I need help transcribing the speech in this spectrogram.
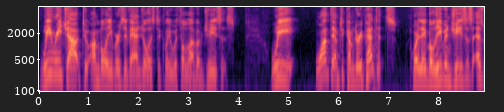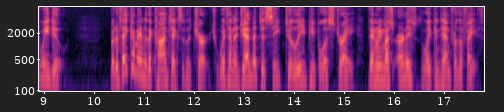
We reach out to unbelievers evangelistically with the love of Jesus. We want them to come to repentance, where they believe in Jesus as we do. But if they come into the context of the church with an agenda to seek to lead people astray, then we must earnestly contend for the faith.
